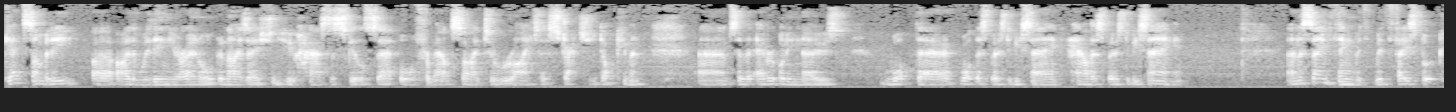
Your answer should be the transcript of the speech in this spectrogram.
get somebody uh, either within your own organisation who has the skill set or from outside to write a strategy document um, so that everybody knows what they're what they're supposed to be saying, how they're supposed to be saying it. And the same thing with, with Facebook.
